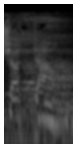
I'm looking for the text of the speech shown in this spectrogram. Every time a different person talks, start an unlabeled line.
Shut down.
